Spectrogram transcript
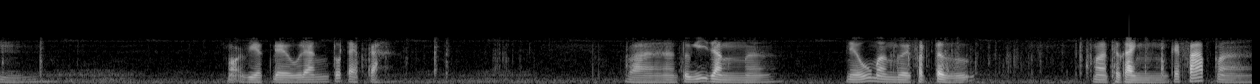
Ừ. Mọi việc đều đang tốt đẹp cả. Và tôi nghĩ rằng à, nếu mà người Phật tử mà thực hành cái pháp mà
